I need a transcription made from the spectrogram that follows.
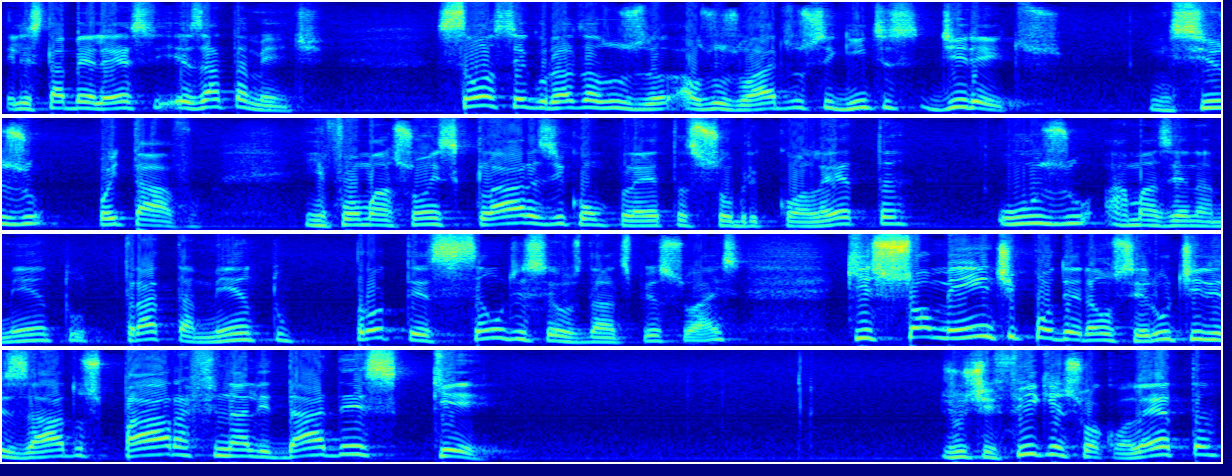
ele estabelece exatamente são assegurados aos usuários os seguintes direitos. Inciso 8 informações claras e completas sobre coleta, uso, armazenamento, tratamento, proteção de seus dados pessoais, que somente poderão ser utilizados para finalidades que justifiquem sua coleta,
